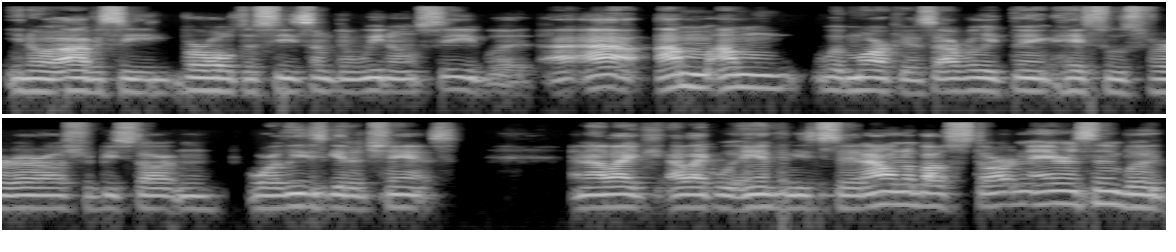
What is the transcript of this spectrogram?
you know, obviously Berhalter sees something we don't see, but I, I am I'm, I'm with Marcus. I really think Jesus Ferreira should be starting or at least get a chance. And I like I like what Anthony said. I don't know about starting Aaronson, but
